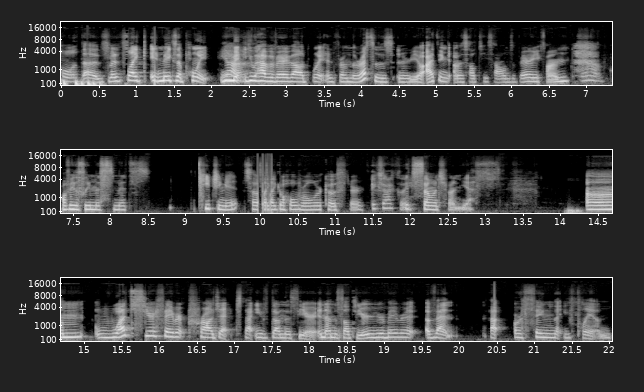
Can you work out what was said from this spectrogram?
well, it does, but it's like it makes a point. You ma- Yeah. you have a very valid point, and from the rest of this interview, I think MSLT sounds very fun. Yeah. Obviously, Miss Smith's teaching it, so it's like a whole roller coaster. Exactly. It's so much fun. Yes. Um, what's your favorite project that you've done this year in MSLT, or your favorite event that or thing that you've planned?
